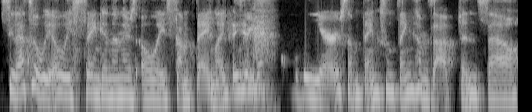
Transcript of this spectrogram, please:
see, that's what we always think, and then there's always something like yeah. the year or something, something comes up, and so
